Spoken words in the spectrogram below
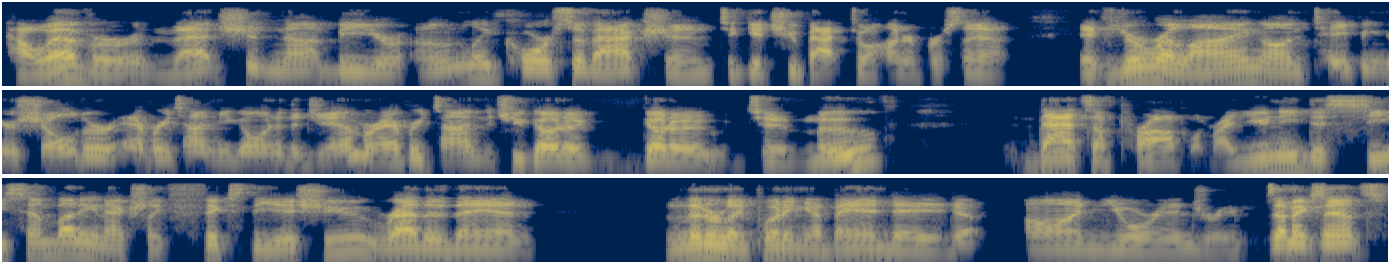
However, that should not be your only course of action to get you back to 100% if you're relying on taping your shoulder every time you go into the gym or every time that you go to go to to move that's a problem right? You need to see somebody and actually fix the issue rather than literally putting a band-aid on your injury. Does that make sense?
